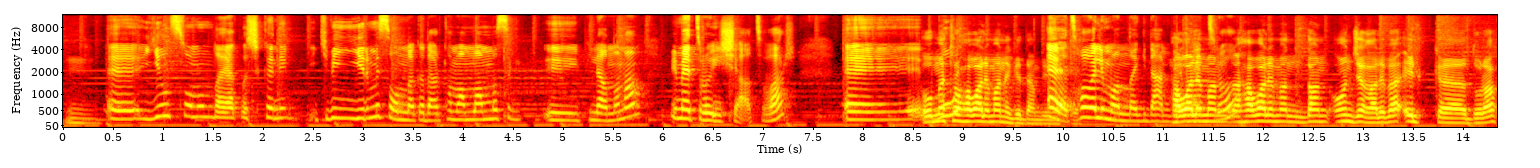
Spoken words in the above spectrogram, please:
Hmm. E, yıl sonunda yaklaşık hani 2020 sonuna kadar tamamlanması e, planlanan bir metro inşaatı var. E, O bu- metro havalimanı giden bir Evet, metro. havalimanına giden bir Havaliman, metro. havalimanından önce galiba ilk e, durak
